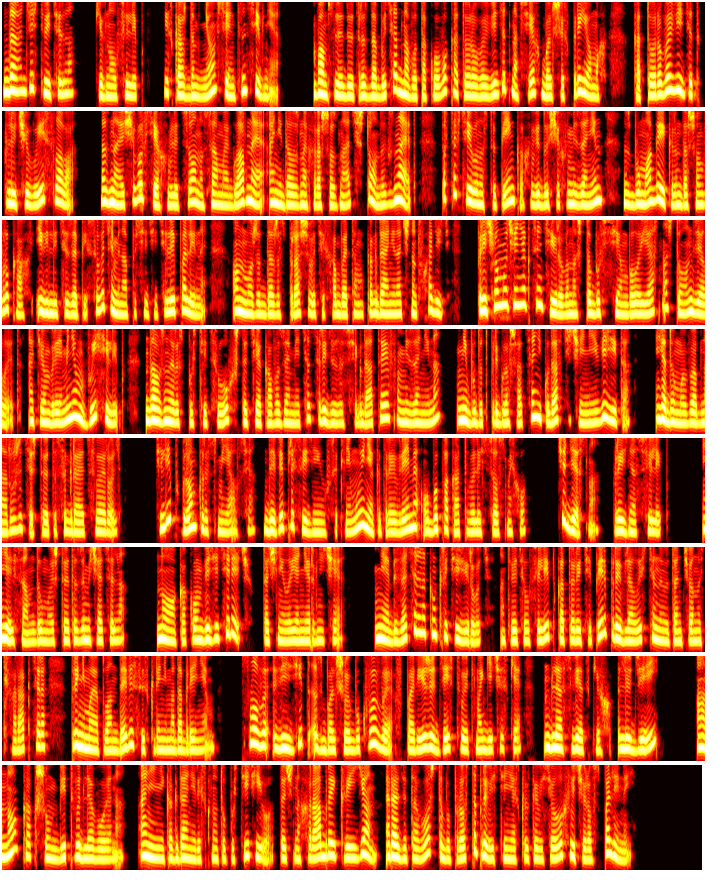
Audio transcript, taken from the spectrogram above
«Да, действительно», — кивнул Филипп, — «и с каждым днем все интенсивнее. Вам следует раздобыть одного такого, которого видят на всех больших приемах, которого видят ключевые слова, знающего всех в лицо, но самое главное, они должны хорошо знать, что он их знает. Поставьте его на ступеньках, ведущих в мезонин, с бумагой и карандашом в руках, и велите записывать имена посетителей Полины. Он может даже спрашивать их об этом, когда они начнут входить. Причем очень акцентированно, чтобы всем было ясно, что он делает. А тем временем вы, Филипп, должны распустить слух, что те, кого заметят среди завсегдатаев мезонина, не будут приглашаться никуда в течение визита. Я думаю, вы обнаружите, что это сыграет свою роль. Филипп громко рассмеялся. Дэви присоединился к нему, и некоторое время оба покатывались со смеху. «Чудесно», — произнес Филипп. «Я и сам думаю, что это замечательно». «Но о каком визите речь?» — уточнила я, нервничая. «Не обязательно конкретизировать», — ответил Филипп, который теперь проявлял истинную утонченность характера, принимая план Дэви с искренним одобрением. Слово «визит» с большой буквы «В» в Париже действует магически. Для светских людей оно как шум битвы для воина. Они никогда не рискнут упустить его, точно храбрый Крион, ради того, чтобы просто провести несколько веселых вечеров с Полиной.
